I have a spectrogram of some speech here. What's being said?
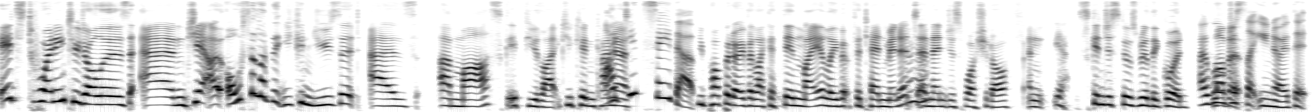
It's $22. And yeah, I also love that you can use it as a mask if you like. You can kind of. I did see that. You pop it over like a thin layer, leave it for 10 minutes, and mm-hmm. then just wash it off. And yeah, skin just feels really good. I will Love just it. let you know that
